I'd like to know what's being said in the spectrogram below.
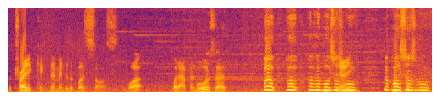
But try to kick them into the buzzsaws. What? What happened? What was that? Ah, ah, ah, the buzzsaws Did any- move! The buzzsaws move!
